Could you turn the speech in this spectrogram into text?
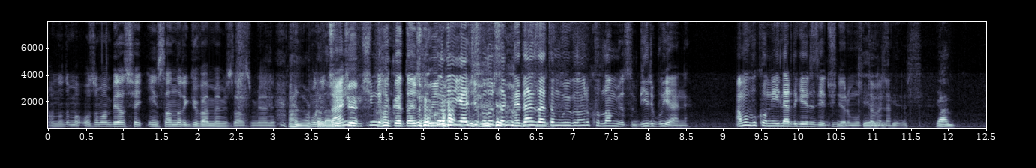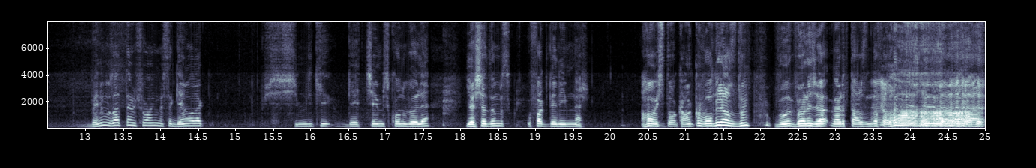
Anladım mı? O zaman biraz şey insanlara güvenmemiz lazım yani. Yani o Bunu kadar. Ben çünkü şimdi- hakikaten Bu şu konuya gelecek olursak neden zaten bu uygulamaları kullanmıyorsun? Bir bu yani. Ama bu konuya ileride geliriz diye düşünüyorum muhtemelen. Geliriz, geliriz. Ya benim zaten şu an mesela genel olarak şimdiki geçeceğimiz konu böyle yaşadığımız ufak deneyimler. Ama işte o kanka bunu yazdım. Bu böyle cevap verdi tarzında falan.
